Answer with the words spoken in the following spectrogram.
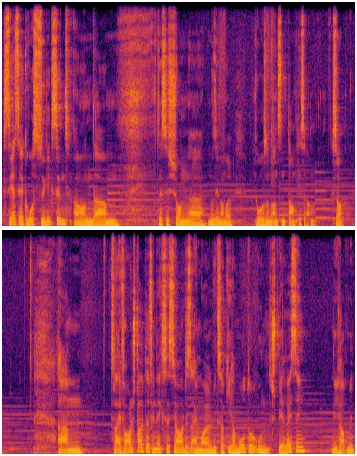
sehr, sehr großzügig sind. Und ähm, das ist schon, äh, muss ich nochmal großen und ganzen Danke sagen. So. Ähm, zwei Veranstalter für nächstes Jahr, das ist einmal, wie gesagt, GH Moto und Speer Racing. Ich habe mit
